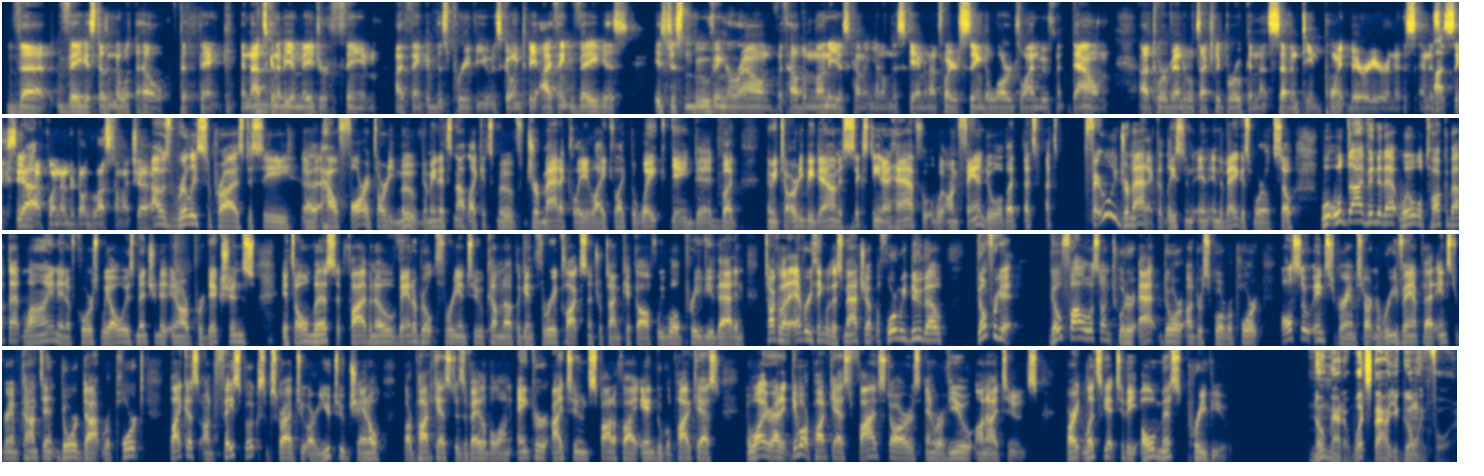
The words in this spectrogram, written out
that Vegas doesn't know what the hell to think. And that's Mhm. going to be a major theme, I think, of this preview is going to be I think Vegas is just moving around with how the money is coming in on this game. And that's why you're seeing the large line movement down uh, to where Vanderbilt's actually broken that 17 point barrier and is and is I- a 16 yeah. and a half point underdog last time I checked. I was really surprised to see uh, how far it's already moved. I mean, it's not like it's moved dramatically like like the Wake game did, but I mean to already be down to 16 and a half on FanDuel, that that's that's fairly dramatic, at least in, in, in, the Vegas world. So we'll, we'll dive into that. Will we'll talk about that line, and of course, we always mention it in our predictions. It's Ole Miss at five and 0, Vanderbilt three and two coming up again, three o'clock Central Time kickoff. We will preview that and talk about everything with this matchup. Before we do, though, don't forget go follow us on Twitter at door underscore report. Also, Instagram, starting to revamp that Instagram content, door dot report. Like us on Facebook, subscribe to our YouTube channel. Our podcast is available on Anchor, iTunes, Spotify, and Google Podcasts. And while you're at it, give our podcast five stars and review on iTunes. All right, let's get to the Ole Miss preview. No matter what style you're going for,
